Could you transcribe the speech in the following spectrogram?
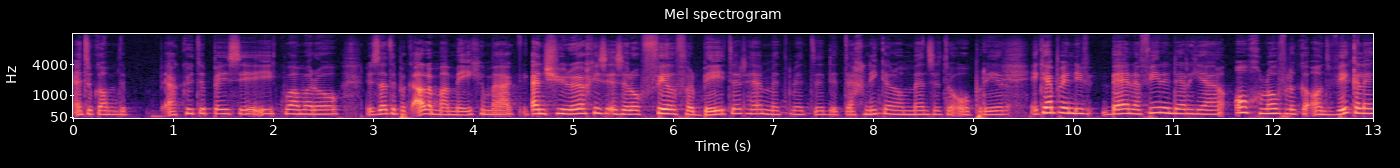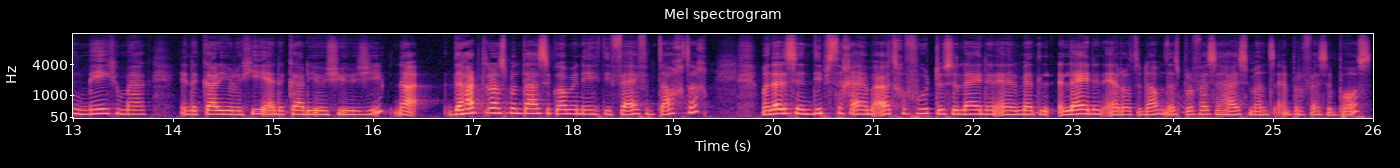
en toen kwam de acute PCI kwam er ook. Dus dat heb ik allemaal meegemaakt. En chirurgisch is er ook veel verbeterd hè, met, met de technieken om mensen te opereren. Ik heb in die bijna 34 jaar ongelooflijke ontwikkeling meegemaakt in de cardiologie en de cardiochirurgie. Nou, de harttransplantatie kwam in 1985, maar dat is in diepste geheim uitgevoerd tussen Leiden en, met Leiden en Rotterdam. Dat is professor Huismans en professor Bos.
